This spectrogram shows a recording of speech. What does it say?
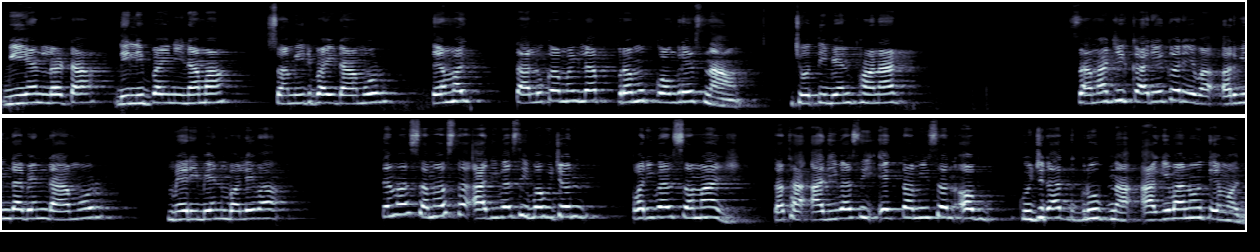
બીએન લટા, દિલીપભાઈ નીનામા, સમીરભાઈ ડામોર તેમજ તાલુકા મહિલા પ્રમુખ કોંગ્રેસના જ્યોતિબેન ફણાટ, સામાજિક કાર્યકર એવા અરવિંદાબેન ડામોર, મેરીબેન બલેવા તેમજ સમસ્ત આદિવાસી બહુજન પરિવાર સમાજ તથા આદિવાસી એકતા મિશન ઓફ ગુજરાત ગ્રુપના આગેવાનો તેમજ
